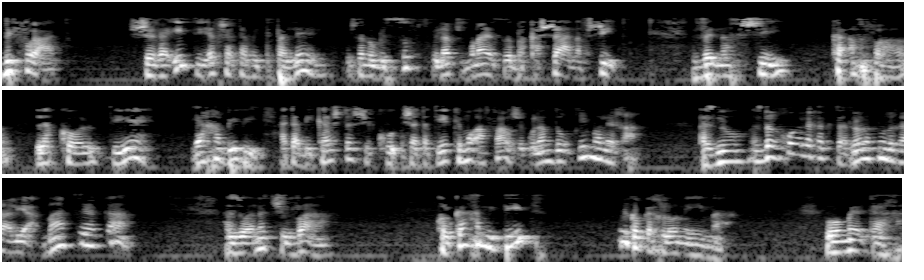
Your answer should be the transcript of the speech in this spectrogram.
בפרט, שראיתי איך שאתה מתפלל, יש לנו בסוף תפילת 18 בקשה נפשית, ונפשי כעפר לכל תהיה. יא חביבי, אתה ביקשת שכו, שאתה תהיה כמו עפר, שכולם דורכים עליך. אז נו, אז דרכו עליך קצת, לא נתנו לך עלייה. מה הצעקה? אז הוא ענה תשובה כל כך אמיתית וכל כך לא נעימה. הוא אומר ככה,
